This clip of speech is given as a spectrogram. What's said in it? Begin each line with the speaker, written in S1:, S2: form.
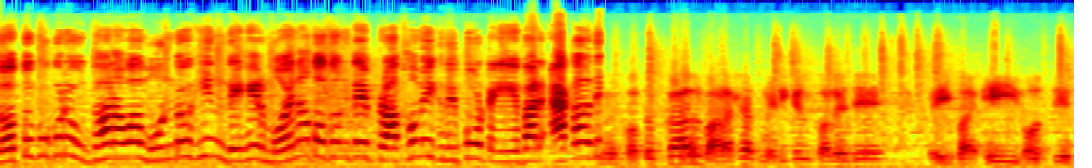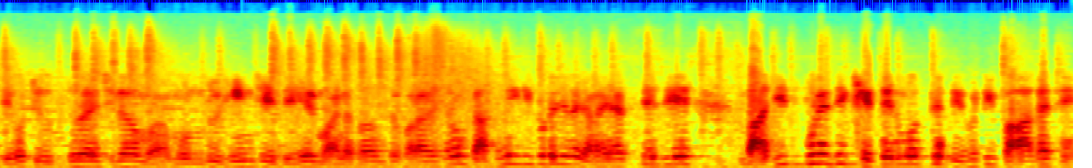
S1: দত্তপুকুরে উদ্ধার হওয়া মুন্ডহীন দেহের ময়নাতদন্তে প্রাথমিক রিপোর্টে এবার একাধিক
S2: গতকাল বারাসাত মেডিকেল কলেজে এই এই দেহটি উদ্ধার হয়েছিল মুন্ডুহীন সেই দেহের ময়নাতদন্ত করা হয়েছে এবং প্রাথমিক রিপোর্টে যেটা জানা যাচ্ছে যে বাজিতপুরে যে ক্ষেতের মধ্যে দেহটি পাওয়া গেছে,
